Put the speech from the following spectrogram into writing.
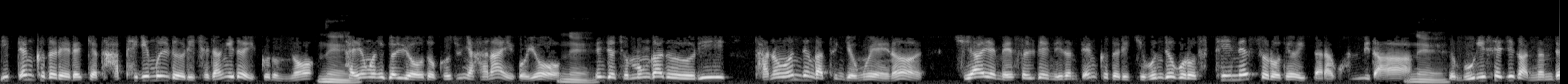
이 탱크들에 이렇게 다 폐기물들이 저장이 되어 있거든요. 네. 사용 해결료도 그 중에 하나이고요. 네. 이제 전문가들이 다능원전 같은 경우에는 지하에 매설된 이런 탱크들이 기본적으로 스테인레스로 되어 있다라고 합니다. 네. 그 물이 새지가 않는데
